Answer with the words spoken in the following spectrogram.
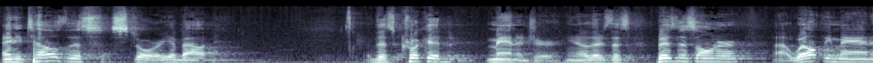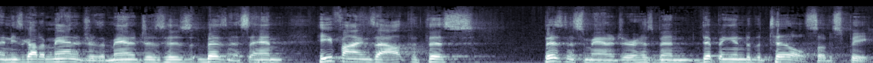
And he tells this story about this crooked manager. You know, there's this business owner, wealthy man, and he's got a manager that manages his business. And he finds out that this business manager has been dipping into the till, so to speak.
